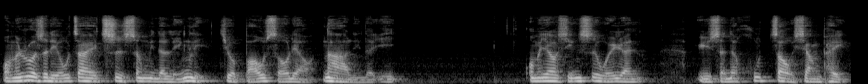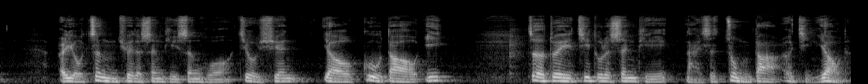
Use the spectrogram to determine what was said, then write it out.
我们若是留在次生命的灵里，就保守了那里的一。我们要行事为人。与神的呼召相配，而有正确的身体生活，就先要顾到一。这对基督的身体乃是重大而紧要的。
